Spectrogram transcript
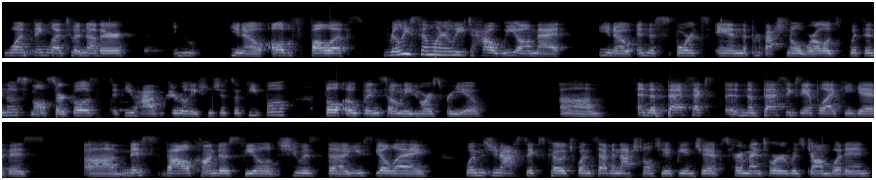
one thing led to another. You, you know, all the follow ups, really similarly to how we all met, you know, in the sports and the professional world within those small circles. If you have good relationships with people, they'll open so many doors for you. Um, and the best ex- and the best example I can give is um, Miss Val Kondos Field. She was the UCLA women's gymnastics coach, won seven national championships. Her mentor was John Wooden,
